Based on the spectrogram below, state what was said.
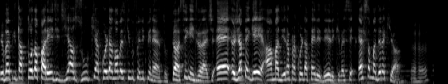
e vai pintar toda a parede de azul, que é a cor da nova skin do Felipe Neto. Tá, seguinte, Zelete. É, eu já peguei a madeira pra cor da pele dele, que vai ser essa madeira aqui, ó. Aham. Uhum.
